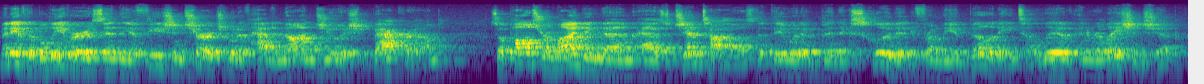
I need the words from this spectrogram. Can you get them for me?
Many of the believers in the Ephesian church would have had a non Jewish background, so Paul's reminding them as Gentiles that they would have been excluded from the ability to live in relationship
